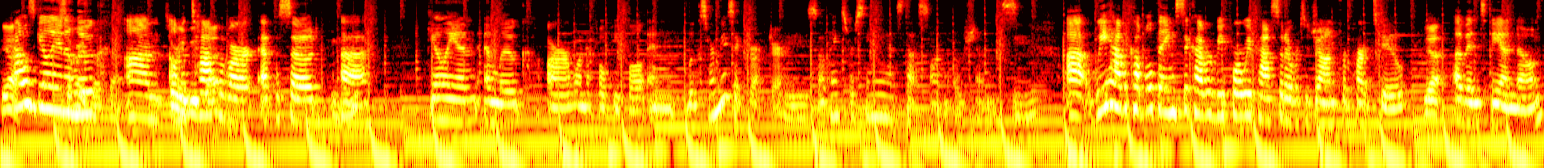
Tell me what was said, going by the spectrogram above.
Yeah. That was Gillian and Luke on, on the top of our episode. Mm-hmm. Uh, Gillian and Luke are wonderful people, and Luke's our music director. Mm-hmm. So thanks for singing us that song, Oceans. Uh, we have a couple things to cover before we pass it over to John for part two Yeah. of Into the Unknown.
